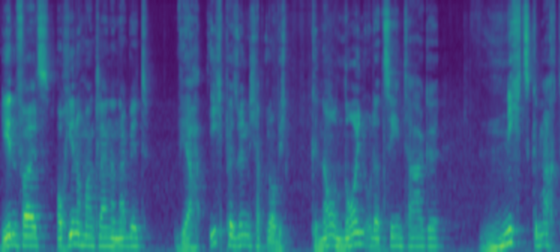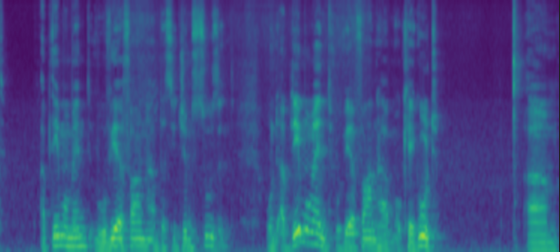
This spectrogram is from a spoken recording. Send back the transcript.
Jedenfalls, auch hier nochmal ein kleiner Nugget. Wir, ich persönlich habe, glaube ich, genau neun oder zehn Tage nichts gemacht. Ab dem Moment, wo wir erfahren haben, dass die Gyms zu sind. Und ab dem Moment, wo wir erfahren haben, okay, gut, ähm,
